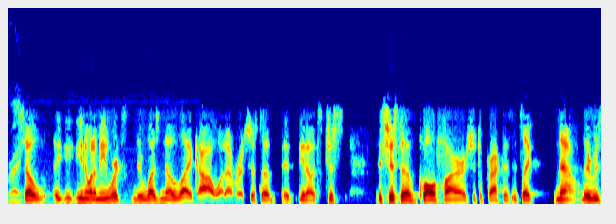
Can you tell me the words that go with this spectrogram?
Right. So you know what I mean? Where it's, there was no like, oh, whatever. It's just a, it, you know, it's just, it's just a qualifier. It's just a practice. It's like, no, there was,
